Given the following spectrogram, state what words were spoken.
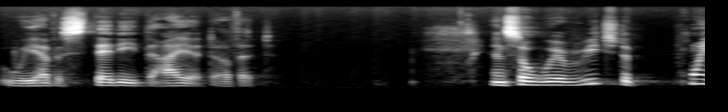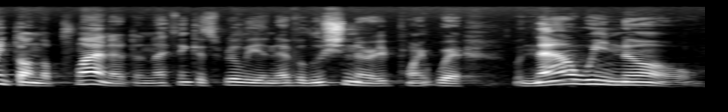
we have a steady diet of it. And so we've reached a point on the planet, and I think it's really an evolutionary point where now we know,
